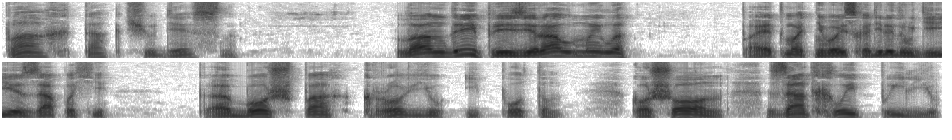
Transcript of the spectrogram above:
пах так чудесно. Ландри презирал мыло, поэтому от него исходили другие запахи. Кабош пах кровью и потом, кошон — затхлой пылью.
